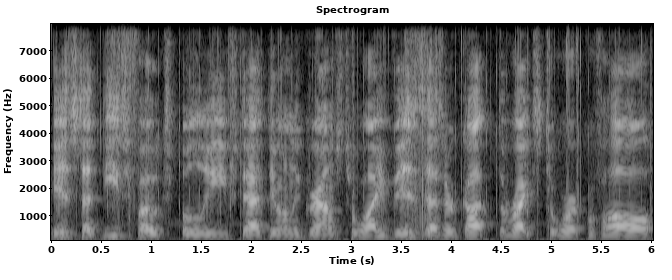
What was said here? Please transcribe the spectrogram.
Is that these folks believe that the only grounds to why Viz Ezra got the rights to work with all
